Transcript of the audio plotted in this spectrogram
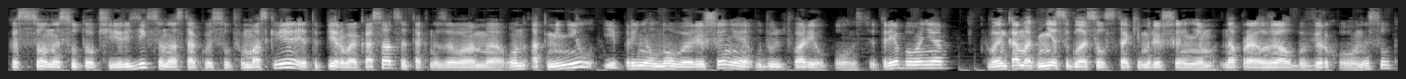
кассационный суд общей юрисдикции, у нас такой суд в Москве, это первая кассация, так называемая, он отменил и принял новое решение, удовлетворил полностью требования Военкомат не согласился с таким решением, направил жалобу в Верховный суд.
